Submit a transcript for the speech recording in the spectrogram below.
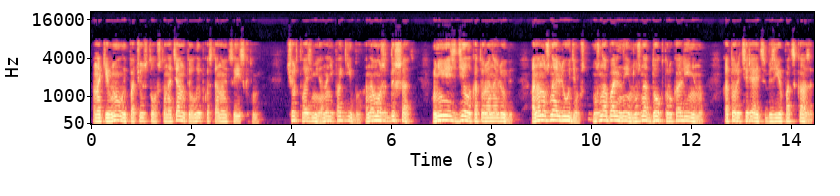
Она кивнула и почувствовала, что натянутая улыбка становится искренней. Черт возьми, она не погибла, она может дышать. У нее есть дело, которое она любит. Она нужна людям, нужна больным, нужна доктору Калинину, который теряется без ее подсказок.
